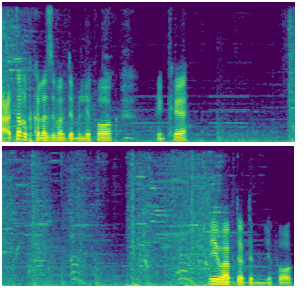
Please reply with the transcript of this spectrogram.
أعتقد كان لازم أبدأ من اللي فوق. فين أيوه ابدا ابدا من اللي فوق.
